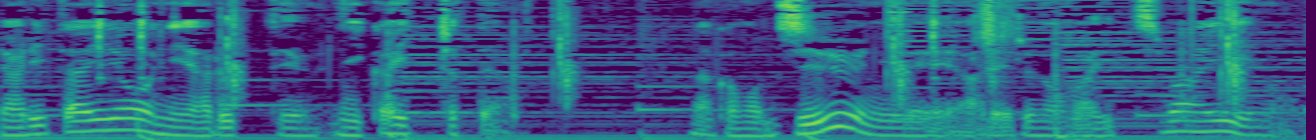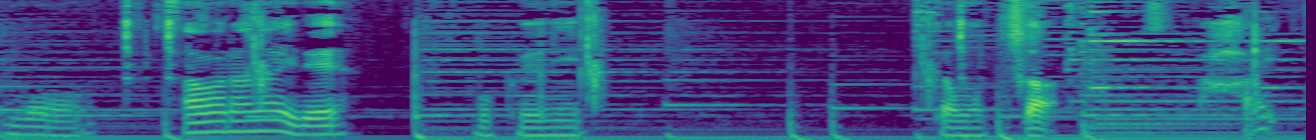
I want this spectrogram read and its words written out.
やりたいようにやるっていう、2回言っちゃったよ。なんかもう自由にね、やれるのが一番いいの。もう、触らないで、僕に。って思った。はい。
